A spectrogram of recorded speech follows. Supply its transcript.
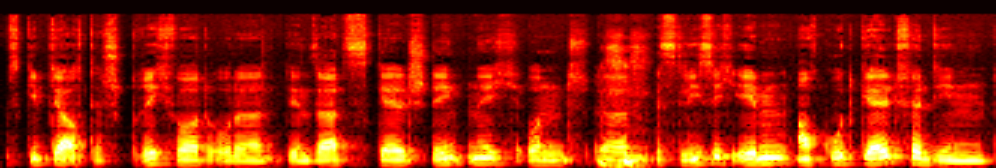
Es gibt ja auch das Sprichwort oder den Satz, Geld stinkt nicht und äh, es ließ sich eben auch gut Geld verdienen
